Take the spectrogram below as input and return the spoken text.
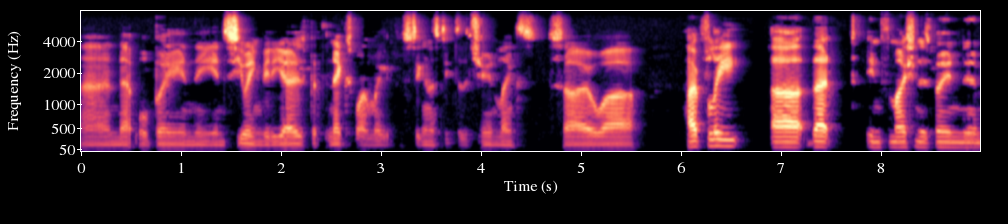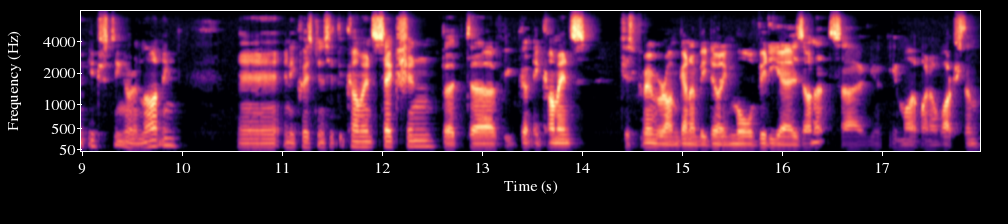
and that will be in the ensuing videos but the next one we're still going to stick to the tune lengths so uh, hopefully uh, that information has been um, interesting or enlightening. Uh, any questions, hit the comments section. But if you've got any comments, just remember I'm going to be doing more videos on it, so you, you might want to watch them.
